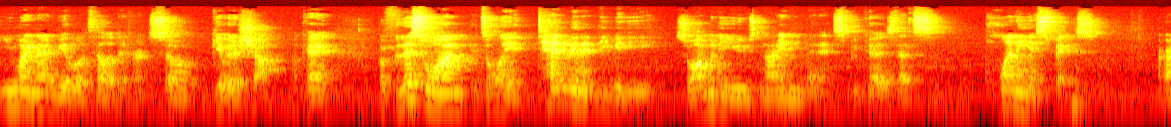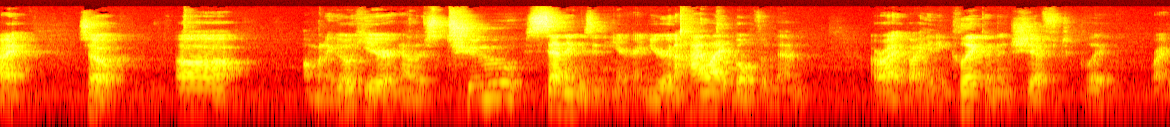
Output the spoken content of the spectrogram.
you might not be able to tell the difference, so give it a shot, okay? But for this one, it's only a 10 minute DVD, so I'm going to use 90 minutes because that's plenty of space. All right, so uh, I'm gonna go here. Now there's two settings in here, and you're gonna highlight both of them. All right, by hitting click and then shift, click, right,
